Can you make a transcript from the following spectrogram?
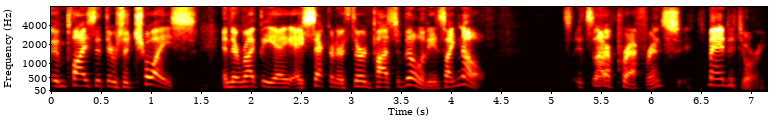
implies that there's a choice and there might be a, a second or third possibility. It's like, no, it's, it's not a preference, it's mandatory.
